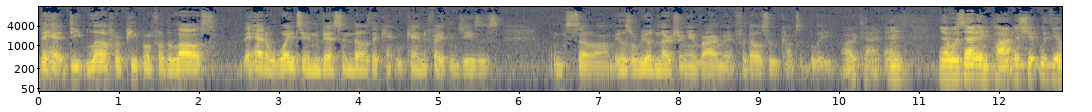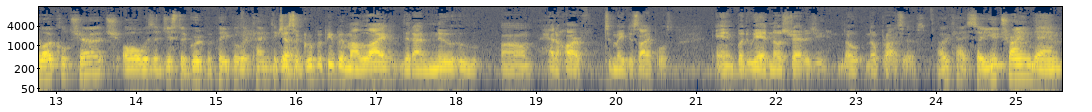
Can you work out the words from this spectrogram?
they had deep love for people and for the lost. They had a way to invest in those that came, who came to faith in Jesus, and so um, it was a real nurturing environment for those who come to believe. Okay. And now, was that in partnership with your local church, or was it just a group of people that came together? Just a group of people in my life that I knew who um, had a heart to make disciples, and but we had no strategy, no no process. Okay, so you trained them,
